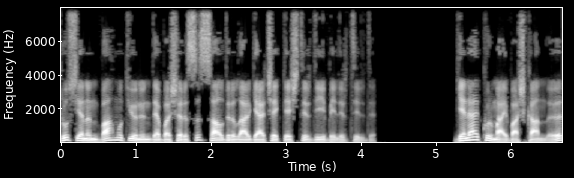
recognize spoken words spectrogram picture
Rusya'nın Bahmut yönünde başarısız saldırılar gerçekleştirdiği belirtildi. Genelkurmay Başkanlığı,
